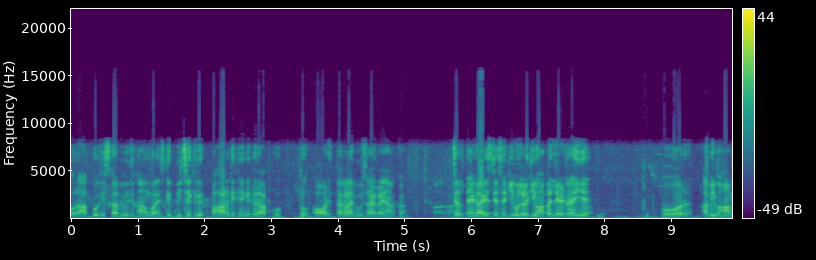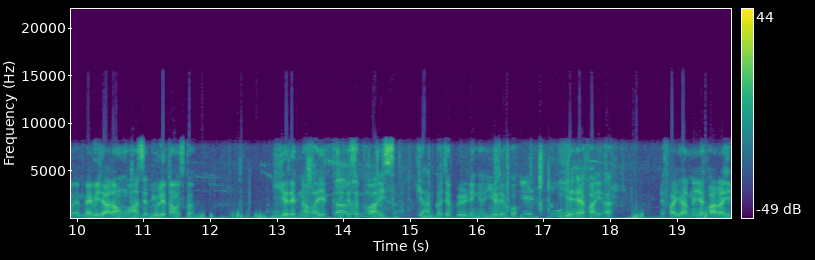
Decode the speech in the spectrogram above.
और आपको इसका व्यू दिखाऊँगा इसके पीछे के पहाड़ दिखेंगे फिर आपको। तो और तगड़ा व्यूज़ आएगा यहाँ का। चलते हैं गाइस जैसे कि वो लड़की वहाँ पर लेट रही है। और अभी वहाँ मैं भी जा रहा हूँ, वहाँ से व्यू लेता हूँ इसका। ये देखना भाई एक तरीके से भाई साहब, क्या गजब बिल्डिंग है, ये देखो। ये है F I R F I R नहीं एफ़ आर आई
